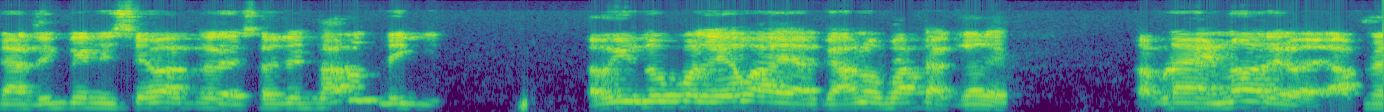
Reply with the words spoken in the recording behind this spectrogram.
જગ્યાની સેવા કરે, શરીર સારું થઈ ગયું. હવે લોકો લેવા આવ્યા કે આનો પાછા કરે આપણે અહીં ન રહેવાય. આપણે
